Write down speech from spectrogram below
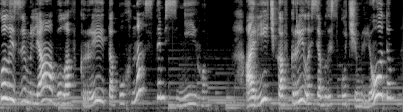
коли земля була вкрита пухнастим снігом, а річка вкрилася блискучим льодом,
